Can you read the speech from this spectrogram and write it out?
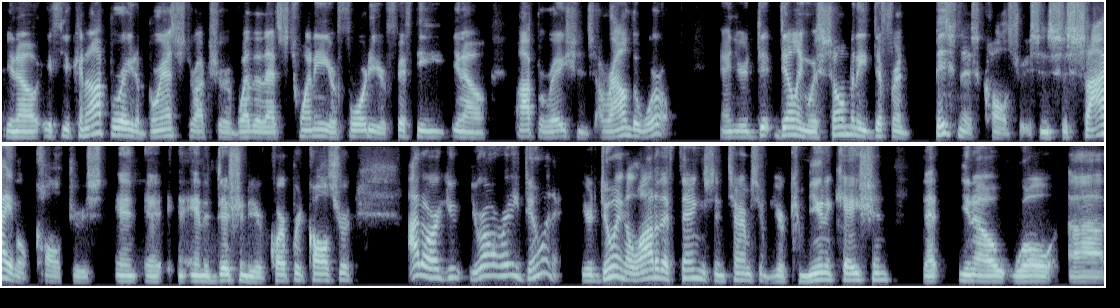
you know, if you can operate a branch structure of whether that's 20 or 40 or 50, you know, operations around the world, and you're de- dealing with so many different business cultures and societal cultures in, in, in addition to your corporate culture, I'd argue you're already doing it. You're doing a lot of the things in terms of your communication that you know will uh,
